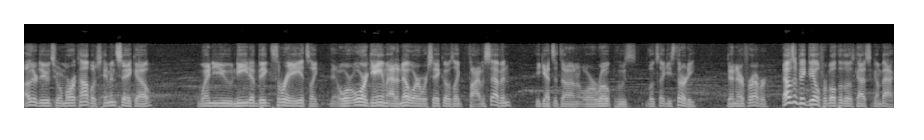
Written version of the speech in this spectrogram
other dudes who are more accomplished. Him and Seiko. When you need a big three, it's like or or a game out of nowhere where Seiko's like five of seven, he gets it done, or a rope who's looks like he's 30, been there forever. That was a big deal for both of those guys to come back.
